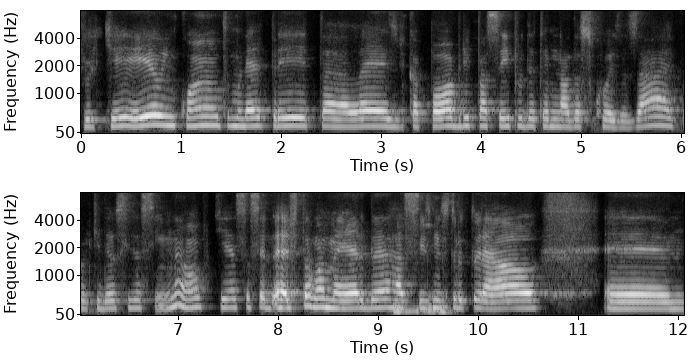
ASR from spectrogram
Porque eu, enquanto mulher preta, lésbica, pobre, passei por determinadas coisas. Ai, porque Deus quis assim. Não, porque a sociedade está uma merda, racismo uhum. estrutural, é,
